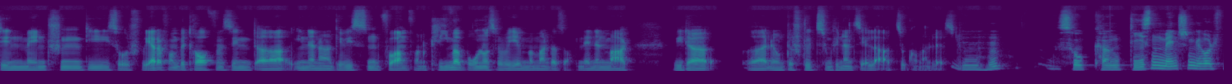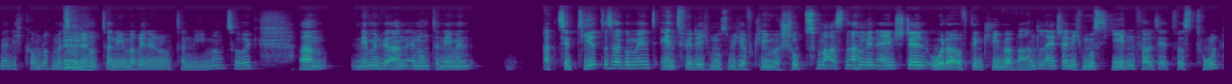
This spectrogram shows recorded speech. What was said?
den Menschen, die so schwer davon betroffen sind, äh, in einer gewissen Form von Klimabonus oder wie immer man das auch nennen mag, wieder äh, eine Unterstützung finanzieller Art zukommen lässt. Mhm. So kann diesen Menschen geholfen werden. Ich komme noch mal zu den Unternehmerinnen und Unternehmern zurück. Ähm, nehmen wir an, ein Unternehmen akzeptiert das Argument, entweder ich muss mich auf Klimaschutzmaßnahmen einstellen oder auf den Klimawandel einstellen. Ich muss jedenfalls etwas tun.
